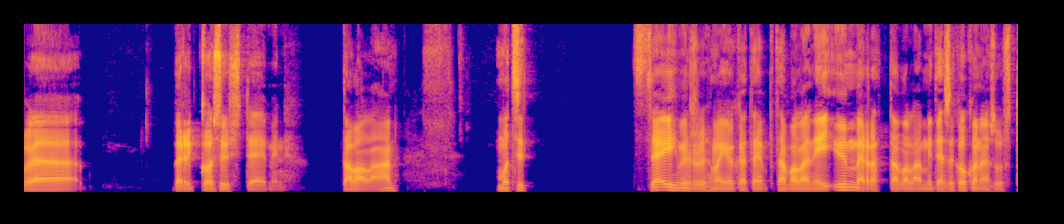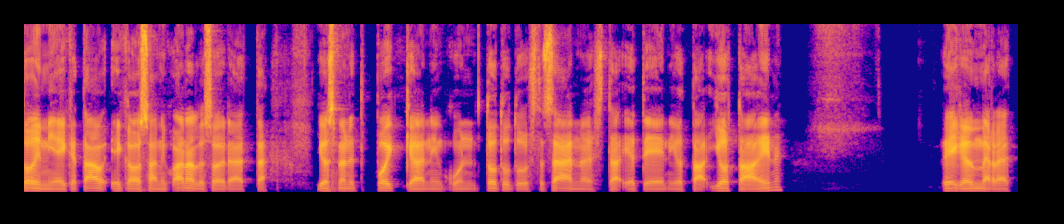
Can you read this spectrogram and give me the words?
öö, rikkoo systeemin tavallaan. Mutta sitten se ihmisryhmä, joka te, tavallaan ei ymmärrä tavallaan, miten se kokonaisuus toimii, eikä, ta, eikä osaa niin kuin analysoida, että jos mä nyt poikkean niin kuin totutuista säännöistä ja teen jota, jotain, eikä ymmärrä, että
